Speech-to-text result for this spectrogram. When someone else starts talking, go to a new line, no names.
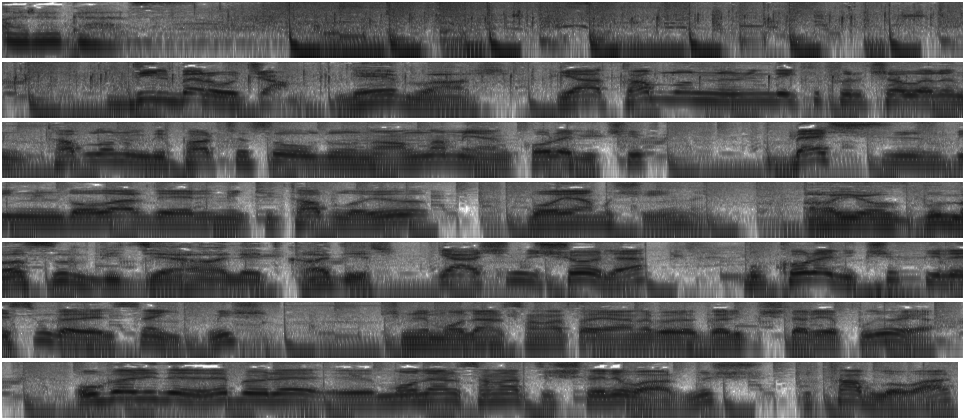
Aragaz,
Dilber hocam.
Ne var?
Ya tablonun önündeki fırçaların tablonun bir parçası olduğunu anlamayan Koreli çift 500 bin dolar değerindeki tabloyu boyamış iyi mi?
Ayol bu nasıl bir cehalet Kadir?
Ya şimdi şöyle bu Koreli çift bir resim galerisine gitmiş. Şimdi modern sanat ayağına böyle garip işler yapılıyor ya. O galeride de böyle e, modern sanat işleri varmış. Bir tablo var.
